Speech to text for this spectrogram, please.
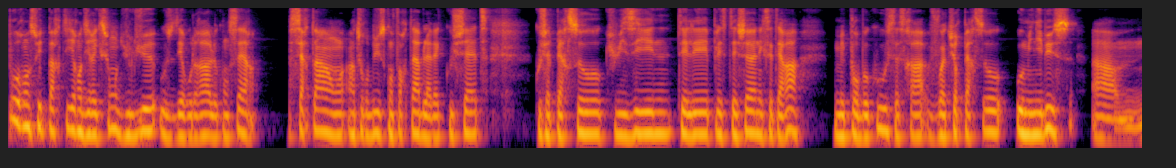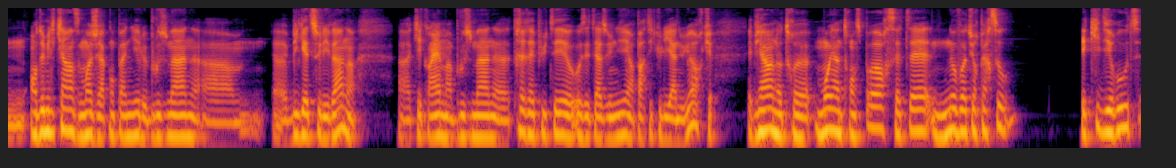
pour ensuite partir en direction du lieu où se déroulera le concert. Certains ont un tourbus confortable avec couchette, couchette perso, cuisine, télé, PlayStation, etc. Mais pour beaucoup, ce sera voiture perso ou minibus. Euh, en 2015, moi j'ai accompagné le bluesman euh, euh, Big Ed Sullivan, qui est quand même un bluesman très réputé aux États-Unis, en particulier à New York. Eh bien, notre moyen de transport, c'était nos voitures perso. Et qui dit route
